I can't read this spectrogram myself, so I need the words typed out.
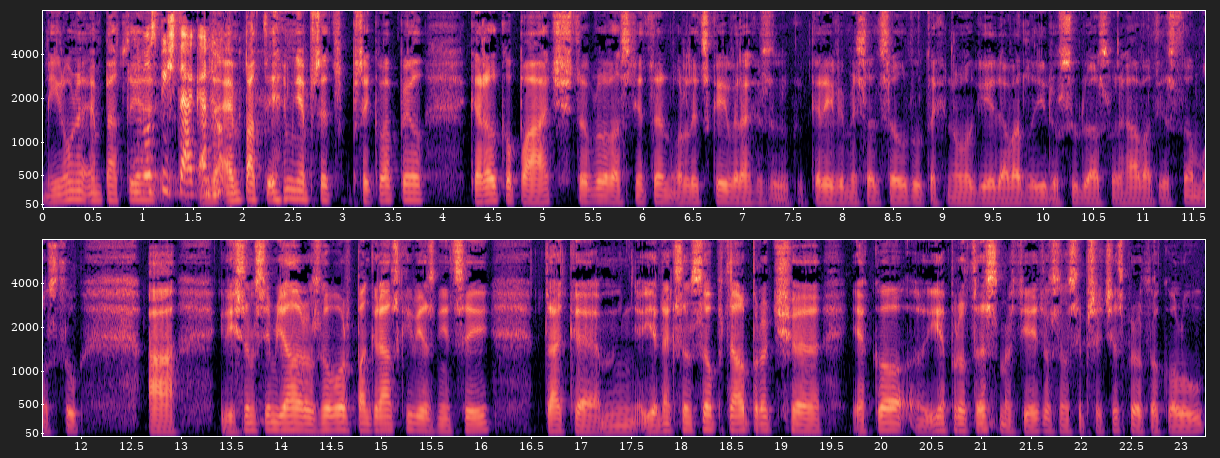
Mírou neempatie. Nebo spíš tak, ano. Neempatie mě před, překvapil Karel Kopáč, to byl vlastně ten orlický vrah, který vymyslel celou tu technologii, dávat lidi do sudu a svrhávat je z toho mostu. A když jsem s ním dělal rozhovor v pankrátské věznici, tak jednak jsem se ho ptal, proč eh, jako je pro trest smrti, to jsem si přečet z protokolů,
